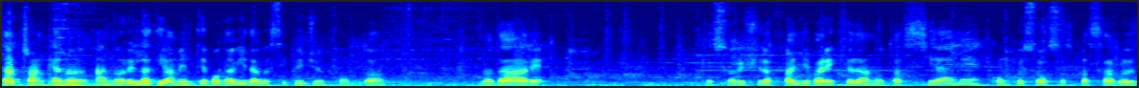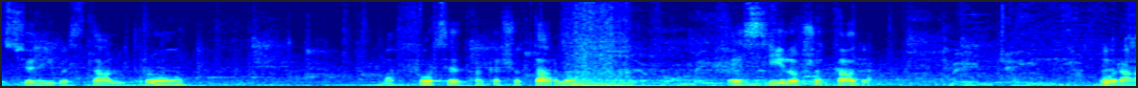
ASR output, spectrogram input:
Tra l'altro anche hanno, hanno relativamente poca vita questi qui giù in fondo, eh notare che sono riuscito a fargli parecchio danno assieme. Con questo posso spassare la protezione di quest'altro. Ma forse devo anche shottarlo? eh sì l'ho shottato. Ora.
